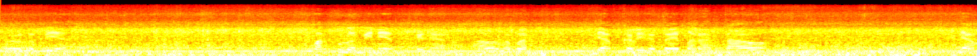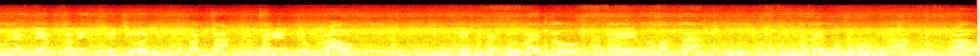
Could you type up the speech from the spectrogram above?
kurang lebih 40 menit kena oh, lepas tiap kali datang barantau yang tiap kali terjun ke bata ke tarian ke perahu. Dia pakai ke rumah itu ada babata ada yang ke perahu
